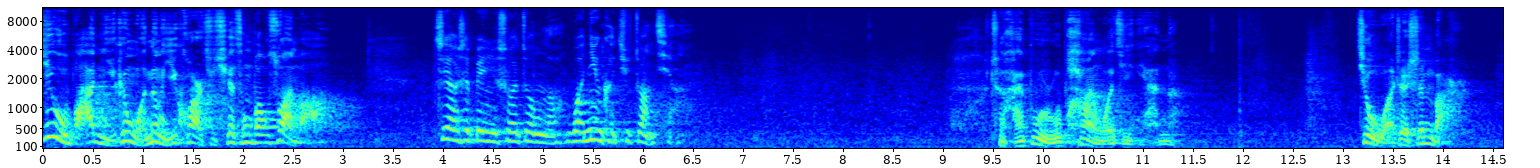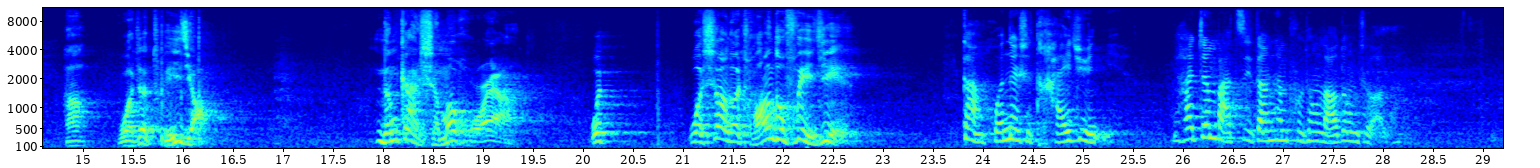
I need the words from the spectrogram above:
又把你跟我弄一块儿去切葱剥蒜吧？这要是被你说中了，我宁可去撞墙。这还不如判我几年呢。就我这身板啊，我这腿脚。能干什么活呀？我，我上个床都费劲。干活那是抬举你，你还真把自己当成普通劳动者了。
